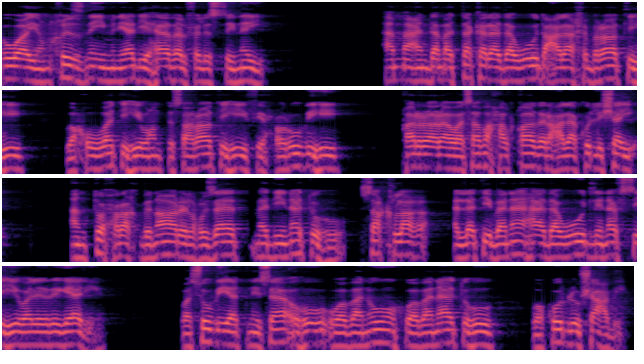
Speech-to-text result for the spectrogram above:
هو ينقذني من يد هذا الفلسطيني. أما عندما اتكل داود على خبراته وقوته وانتصاراته في حروبه قرر وسمح القادر على كل شيء أن تحرق بنار الغزاة مدينته صقلغ التي بناها داود لنفسه ولرجاله. وسبيت نساؤه وبنوه وبناته وكل شعبه.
